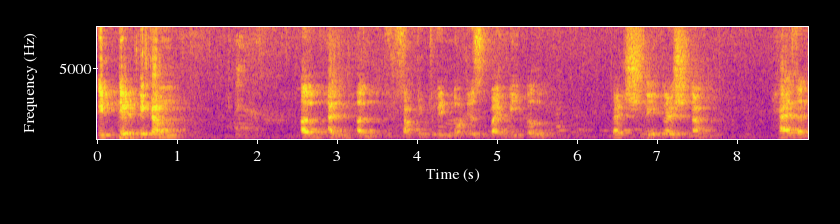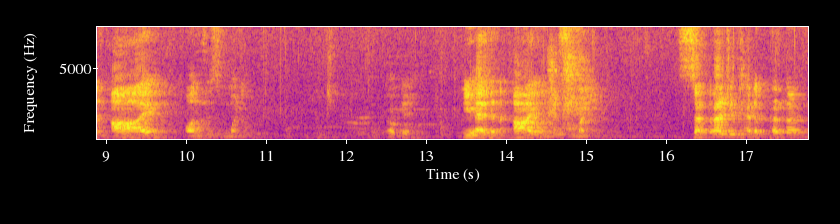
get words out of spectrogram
it did become a, a- a- something to be noticed by people that Sri Krishna has an eye on this money. Okay? He has an eye on this money. Satrajit had a brother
